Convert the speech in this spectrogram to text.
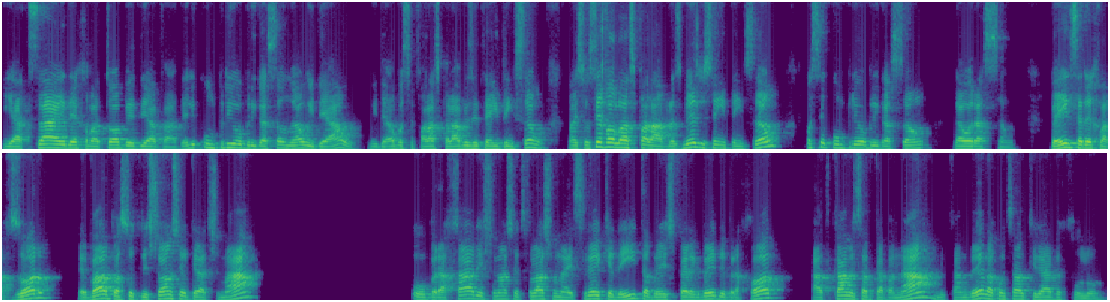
ele cumpriu a obrigação, não é o ideal. O ideal é você falar as palavras e ter a intenção. Mas se você falou as palavras mesmo sem intenção, você cumpriu a obrigação da oração. O Brachar, Rishonah Shet Flash Mona Isre, que deita, Beis Perek Bey de Brachot, Atkam Esad Kavaná, Mikan Vela, Kontzal Kiryah Vechulot.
